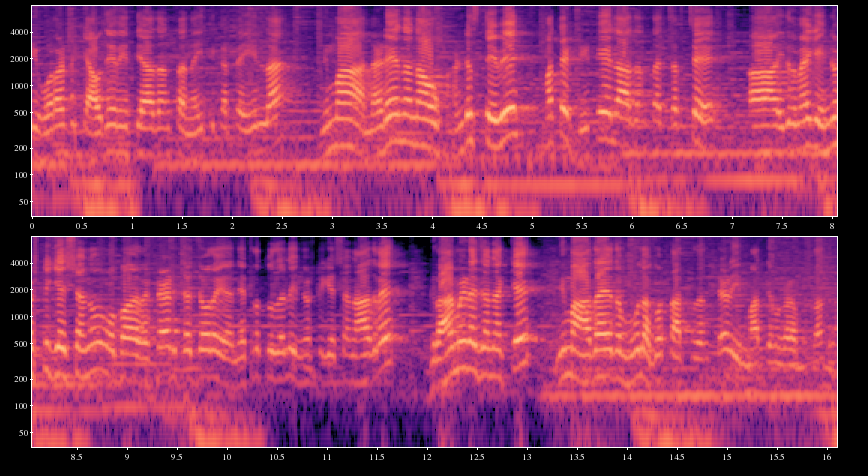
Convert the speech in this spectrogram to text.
ಈ ಹೋರಾಟಕ್ಕೆ ಯಾವುದೇ ರೀತಿಯಾದಂಥ ನೈತಿಕತೆ ಇಲ್ಲ. ನಿಮ್ಮ ನಡೆಯನ್ನು ನಾವು ಖಂಡಿಸ್ತೀವಿ. ಮತ್ತೆ ಡಿಟೇಲ್ ಆದಂಥ ಚರ್ಚೆ ಇದ್ರ ಮೇಲೆ ಇನ್ವೆಸ್ಟಿಗೇಷನು ಒಬ್ಬ ರಿಟೈರ್ಡ್ ಜಡ್ಜ್ ಅವರ ನೇತೃತ್ವದಲ್ಲಿ ಇನ್ವೆಸ್ಟಿಗೇಷನ್ ಆದರೆ ಗ್ರಾಮೀಣ ಜನಕ್ಕೆ ನಿಮ್ಮ ಆದಾಯದ ಮೂಲ ಗೊತ್ತಾಗ್ತದೆ ಅಂತ ಹೇಳಿ ಈ ಮಾಧ್ಯಮಗಳ ಮುಖಾಂತರ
